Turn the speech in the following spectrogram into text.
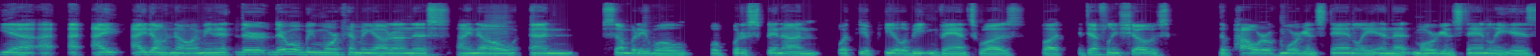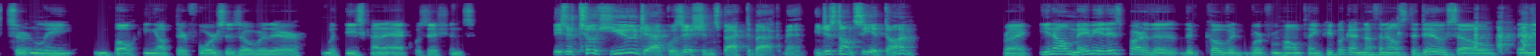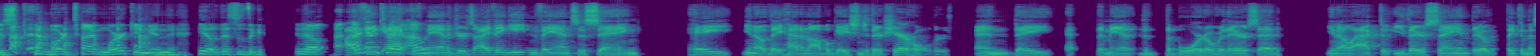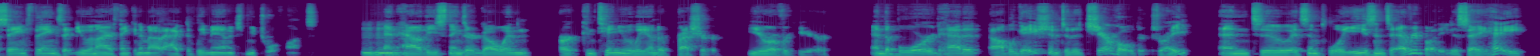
yeah, I, I, I don't know. I mean, there, there will be more coming out on this. I know, and somebody will, will put a spin on what the appeal of Eaton Vance was, but it definitely shows the power of Morgan Stanley and that Morgan Stanley is certainly bulking up their forces over there with these kind of acquisitions. These are two huge acquisitions back to back, man. You just don't see it done. Right. You know, maybe it is part of the the COVID work from home thing. People got nothing else to do, so they just spend more time working. And you know, this is the you know. I, I, I think active you, I, managers. I think Eaton Vance is saying, "Hey, you know, they had an obligation to their shareholders, and they the man the, the board over there said, you know, active. They're saying they're thinking the same things that you and I are thinking about actively managed mutual funds mm-hmm. and how these things are going are continually under pressure year over year. And the board had an obligation to the shareholders, right? And to its employees and to everybody to say, hey,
